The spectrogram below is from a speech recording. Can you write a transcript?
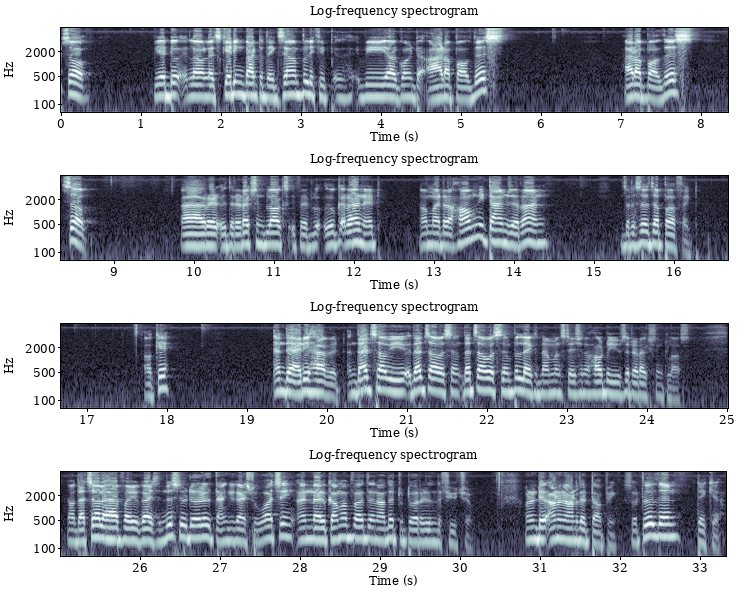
so we are doing now let's getting back to the example. If we, we are going to add up all this add up all this. So uh, with the reduction blocks if I look, run it no matter how many times I run the results are perfect. Okay? And there you have it. And that's how we that's our that's our simple demonstration of how to use a reduction clause now that's all I have for you guys in this tutorial. Thank you guys for watching and I'll come up with another tutorial in the future on, a, on another topic. So till then take care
